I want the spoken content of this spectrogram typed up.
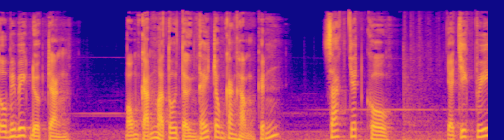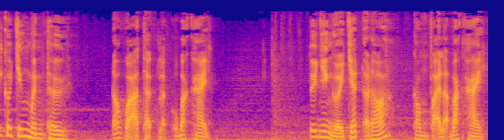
Tôi mới biết được rằng Mộng cảnh mà tôi từng thấy trong căn hầm kính, xác chết khô Và chiếc ví có chứng minh thư, Đó quả thật là của bác hai. Tuy nhiên người chết ở đó Không phải là bác hai,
